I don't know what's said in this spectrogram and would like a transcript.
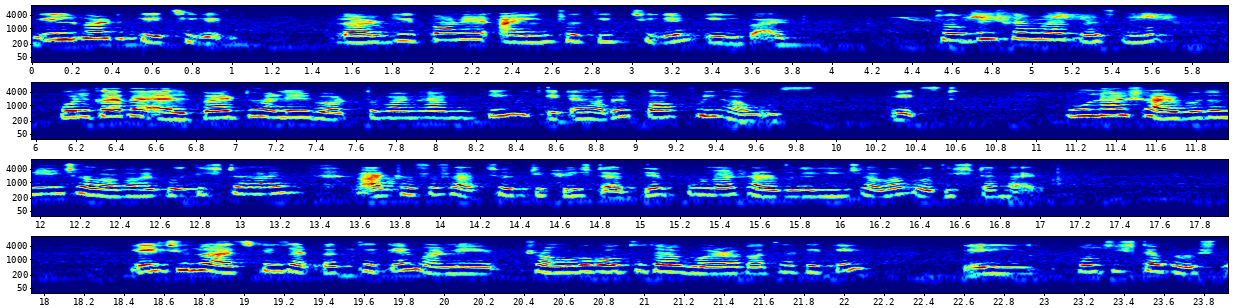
ইলবার্ট কে ছিলেন? লর্ড রিপনের আইন সচিব ছিলেন ইলবার্ট। চব্বিশ নম্বর প্রশ্ন। কলকাতা অ্যালবার্ট হলের বর্তমান নাম কি? এটা হবে কফি হাউস। নেক্সট। পুনা সার্বজনীন সভা কবে প্রতিষ্ঠা হয়? আঠারোশো সাতষট্টি খ্রিস্টাব্দে পুনা সার্বজনীন সভা প্রতিষ্ঠা হয়। এই ছিল আজকের চ্যাপ্টার থেকে। মানে সংঘবদ্ধতার গোড়ার কথা থেকে। এই পঁচিশটা প্রশ্ন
